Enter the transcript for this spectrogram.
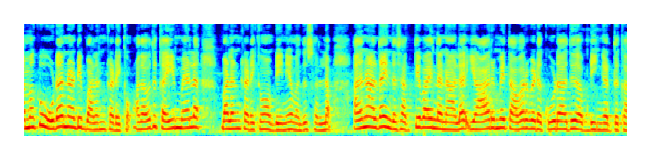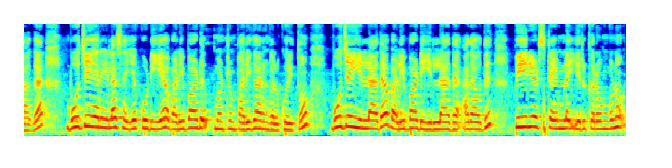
நமக்கு உடனடி பலன் கிடைக்கும். அதாவது கை மேலே பலன் கிடைக்கும் அப்படின்னே வந்து சொல்லலாம். அதனால தான் இந்த சக்தி வாய்ந்த நாளை யாருமே தவறவிடக்கூடாது அப்படிங்கிறதுக்காக பூஜை அறையில் செய்யக்கூடிய வழிபாடு மற்றும் பரிகாரங்கள் குறித்தும் பூஜை இல்லாத வழிபாடு இல்லாத அதாவது பீரியட்ஸ் டைமில் இருக்கிறவங்களும்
